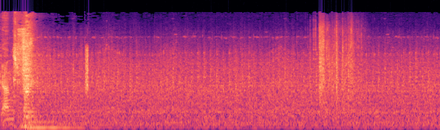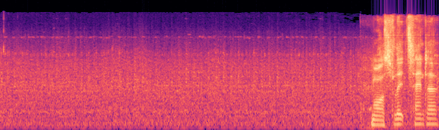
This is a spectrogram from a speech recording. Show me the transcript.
Guns free. More slit center.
